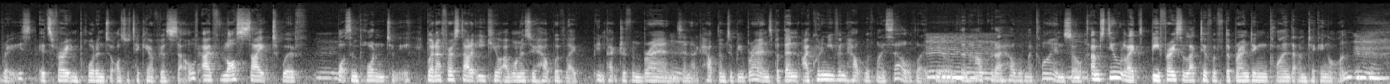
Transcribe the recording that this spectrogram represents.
race. It's very important to also take care of yourself. I've lost sight with mm. what's important to me. When I first started EQ, I wanted to help with like impact driven brands and mm. like help them to be brands, but then I couldn't even help with myself. Like, you know, then how could I mm. help with my clients? So mm. I'm still like be very selective with the branding client that I'm taking on.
